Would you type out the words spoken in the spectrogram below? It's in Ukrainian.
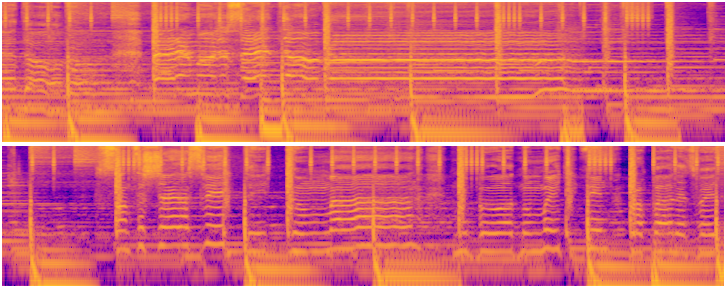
все добро, переможе все добро. Сонце ще не світить туман, ніби одну мить він пропаде з.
